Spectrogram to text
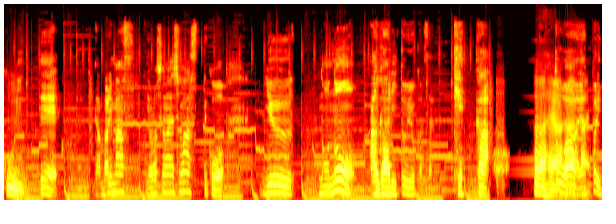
こう言って、頑張りますよろしくお願いしますってこう、いうのの上がりというかさ、結果とはは、やっぱり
